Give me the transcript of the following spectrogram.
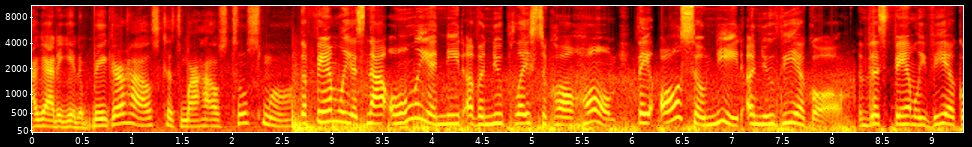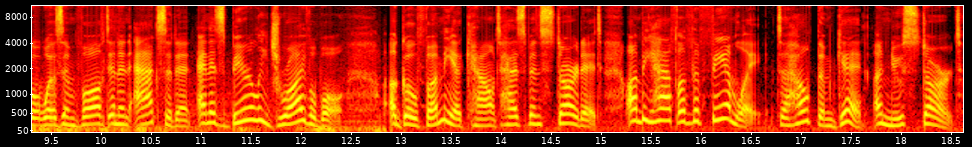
I got to get a bigger house because my house too small. The family is not only in need of a new place to call home, they also need a new vehicle. This family vehicle was involved in an accident and is barely drivable. A GoFundMe account has been started on behalf of the family to help them get a new start.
